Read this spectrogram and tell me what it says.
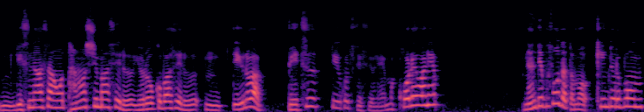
うん、リスナーさんを楽しませる、喜ばせる、うん、っていうのは別っていうことですよね。まあ、これはね、何でもそうだと思う。Kindle 本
